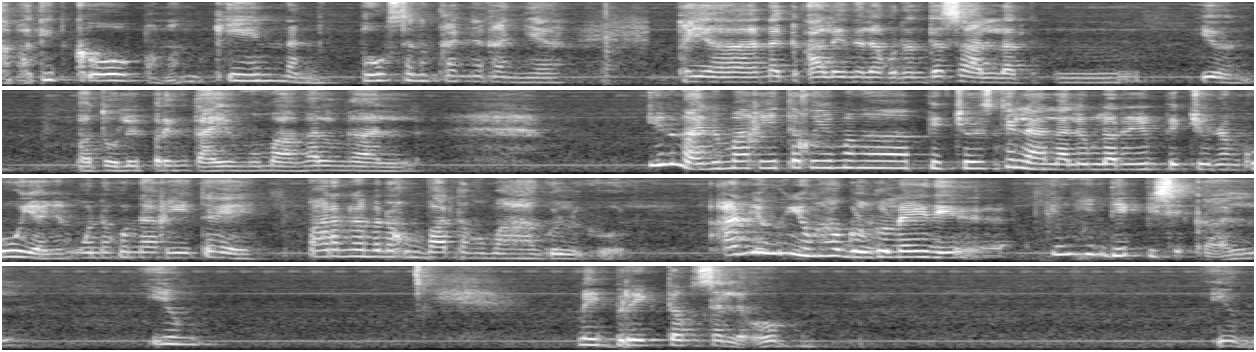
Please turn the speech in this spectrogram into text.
kapatid ko, pamangkin, nag-post na ng kanya-kanya. Kaya nag-alay na lang ako ng dasal at mm, yun, patuloy pa rin tayong umangal-ngal. Yun naman, nung makita ko yung mga pictures nila, lalong-lalo yung picture ng kuya, yung una ko nakita eh. Para naman akong batang humahagulgol. Ano yung, yung hagulgol na yun eh? Yung hindi physical, yung may breakdown sa loob. Yung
